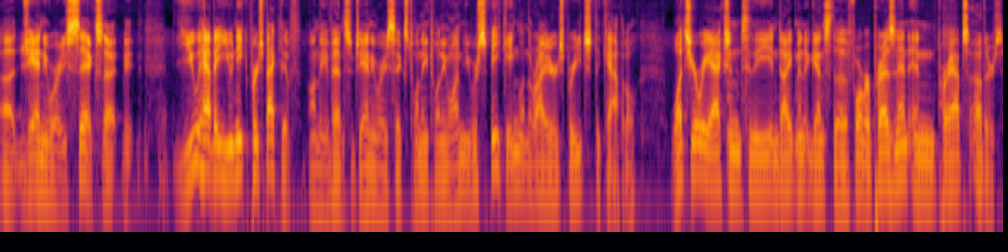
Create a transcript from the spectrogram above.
uh, January 6th. Uh, you have a unique perspective on the events of January 6, 2021. You were speaking when the rioters breached the Capitol. What's your reaction to the indictment against the former president and perhaps others?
